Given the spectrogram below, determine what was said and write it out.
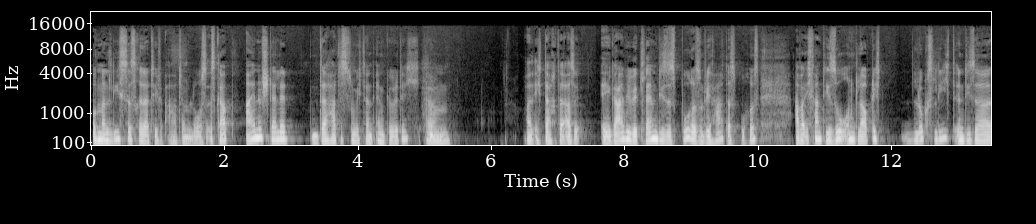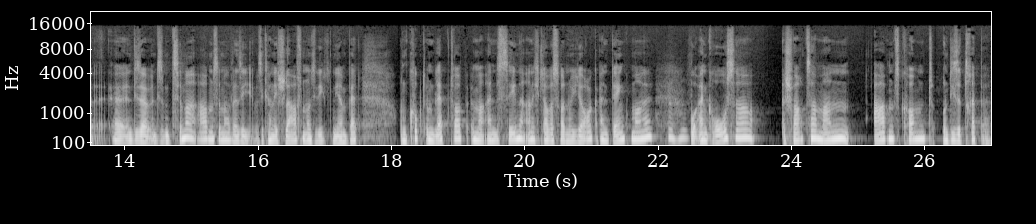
Und man liest es relativ atemlos. Es gab eine Stelle, da hattest du mich dann endgültig, mhm. ähm, weil ich dachte, also egal wie beklemmt dieses Buch ist und wie hart das Buch ist, aber ich fand die so unglaublich Lux liegt in dieser, äh, in dieser, in diesem Zimmer abends immer, wenn sie, sie kann nicht schlafen und sie liegt in ihrem Bett und guckt im Laptop immer eine Szene an. Ich glaube, es war New York, ein Denkmal, mhm. wo ein großer schwarzer Mann abends kommt und diese Treppe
